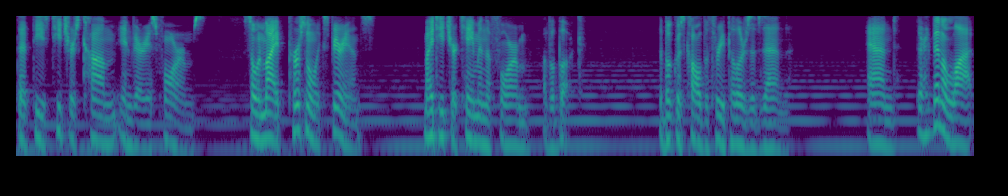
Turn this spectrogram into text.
that these teachers come in various forms. So, in my personal experience, my teacher came in the form of a book. The book was called The Three Pillars of Zen. And there had been a lot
